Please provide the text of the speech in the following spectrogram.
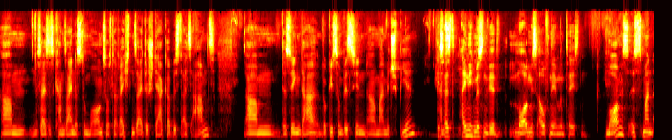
Ähm, das heißt, es kann sein, dass du morgens auf der rechten Seite stärker bist als abends. Ähm, deswegen da wirklich so ein bisschen äh, mal mitspielen. Das heißt, eigentlich müssen wir morgens aufnehmen und tasten. Morgens ist man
